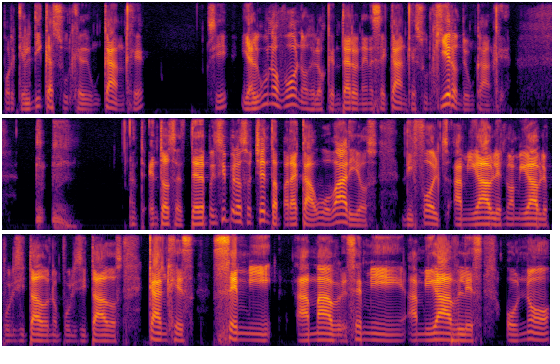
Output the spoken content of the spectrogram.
Porque el DICA surge de un canje, y algunos bonos de los que entraron en ese canje surgieron de un canje. Entonces, desde el principio de los 80 para acá hubo varios defaults amigables, no amigables, publicitados, no publicitados, canjes semi amables, semi amigables o no.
